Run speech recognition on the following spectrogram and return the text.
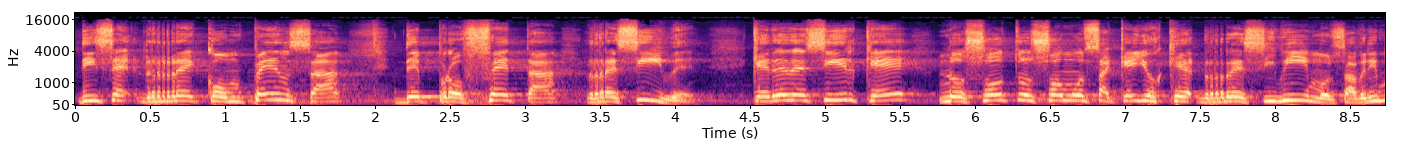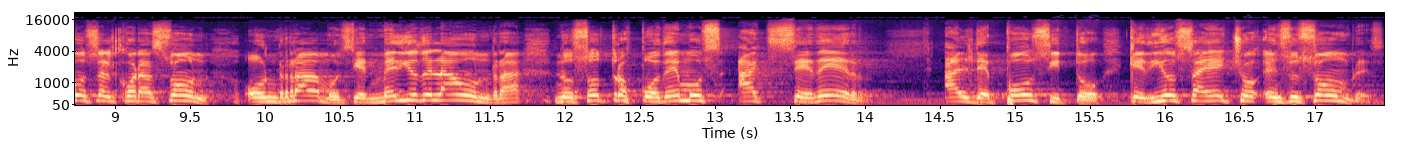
Dice, recompensa de profeta recibe. Quiere decir que nosotros somos aquellos que recibimos, abrimos el corazón, honramos y en medio de la honra nosotros podemos acceder al depósito que Dios ha hecho en sus hombres.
